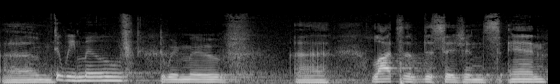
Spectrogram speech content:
Um, do we move? Do we move? Uh, lots of decisions. And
